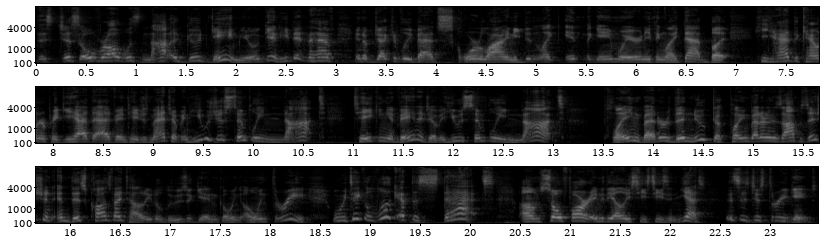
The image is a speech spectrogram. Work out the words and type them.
this just overall was not a good game. You know, again, he didn't have an objectively bad score line. He didn't like int the game way or anything like that, but he had the counter pick. He had the advantageous matchup, and he was just simply not taking advantage of it. He was simply not playing better than Nukeduck, playing better than his opposition, and this caused Vitality to lose again, going 0-3. When we take a look at the stats um, so far into the LEC season, yes, this is just three games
